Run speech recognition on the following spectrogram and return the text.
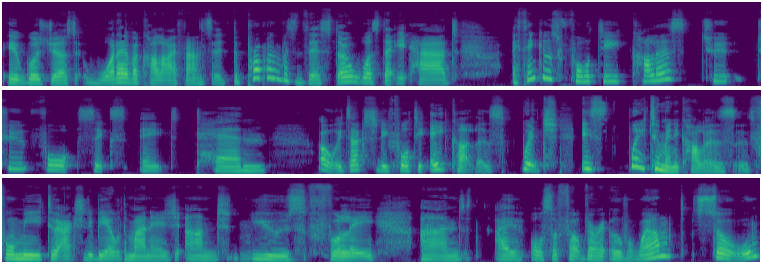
It was just whatever color I fancied. The problem with this though was that it had, I think it was 40 colors, two, two, four, six, eight, 10. Oh, it's actually 48 colors, which is way too many colors for me to actually be able to manage and use fully. And I also felt very overwhelmed. So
